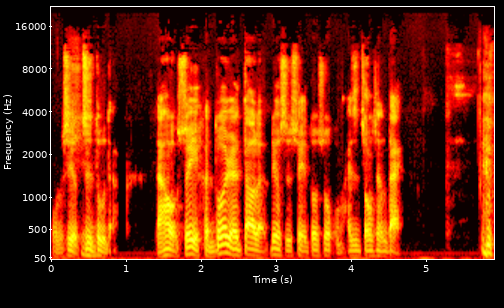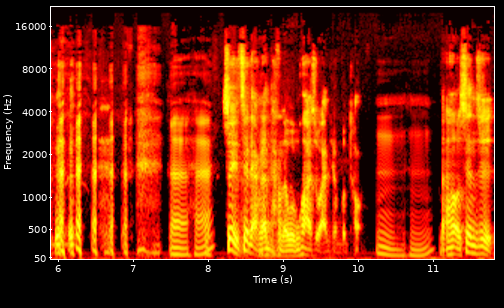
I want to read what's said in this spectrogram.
我们是有制度的，然后所以很多人到了六十岁都说我们还是中生代。嗯哼，所以这两个党的文化是完全不同。嗯哼，然后甚至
